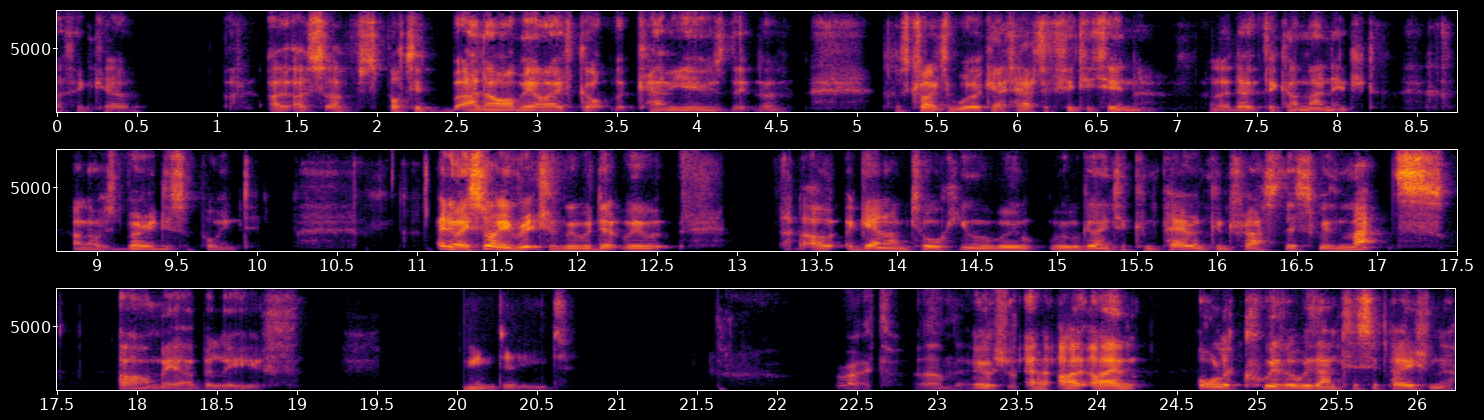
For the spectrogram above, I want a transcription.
I think uh, I, have spotted an army I've got that can use it. I was trying to work out how to fit it in, and I don't think I managed, and I was very disappointed. Anyway, sorry, Richard. We were do, we were, uh, again. I'm talking. We were, we were going to compare and contrast this with Matt's army, I believe. Indeed. Right. Um, I So, should- uh, I, I'm all a quiver with anticipation uh,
